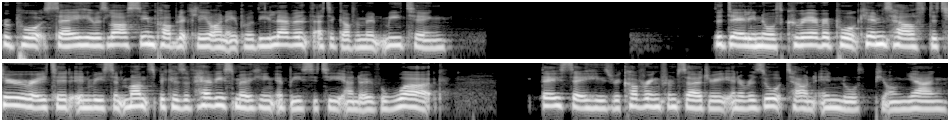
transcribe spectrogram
Reports say he was last seen publicly on April the 11th at a government meeting. The Daily North Korea report Kim's health deteriorated in recent months because of heavy smoking, obesity, and overwork. They say he's recovering from surgery in a resort town in North Pyongan.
